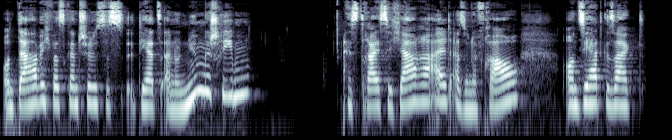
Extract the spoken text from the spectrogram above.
Und da habe ich was ganz Schönes, die hat es anonym geschrieben, ist 30 Jahre alt, also eine Frau, und sie hat gesagt,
